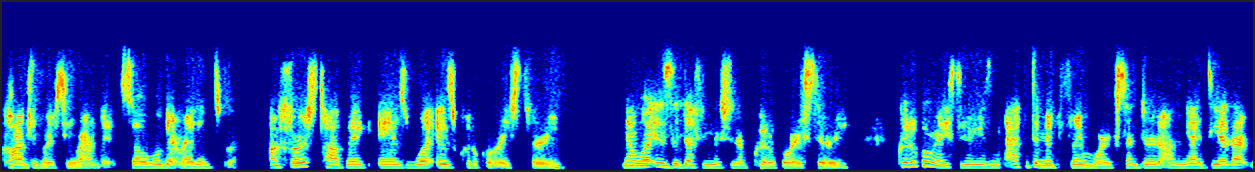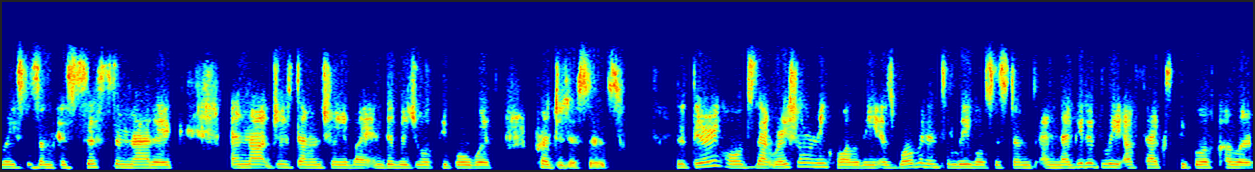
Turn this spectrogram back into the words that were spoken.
controversy around it. So we'll get right into it. Our first topic is what is critical race theory? Now, what is the definition of critical race theory? Critical race theory is an academic framework centered on the idea that racism is systematic and not just demonstrated by individual people with prejudices. The theory holds that racial inequality is woven into legal systems and negatively affects people of color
